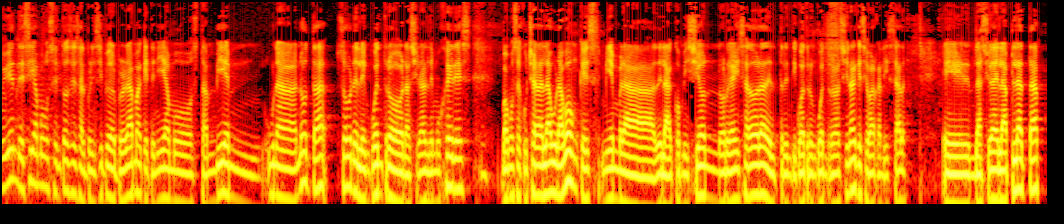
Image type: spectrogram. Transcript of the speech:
Muy bien, decíamos entonces al principio del programa que teníamos también una nota sobre el Encuentro Nacional de Mujeres. Vamos a escuchar a Laura Bon, que es miembro de la comisión organizadora del 34 Encuentro Nacional que se va a realizar en la ciudad de La Plata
